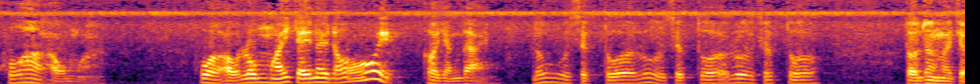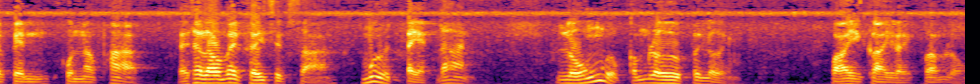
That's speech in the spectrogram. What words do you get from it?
คว้าเอามาคว้าเอาลมหายใจน้อยๆก็ยังได้ รู้สึกตัว รู้สึกตัว รู้สึกตัวตอนนั้นมันจะเป็นคุณภาพ แต่ถ้าเราไม่เคยศึกษา มืดแตกด้าน หลงแบบกำเริบไปเลย ไปไกลเลยความหลง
